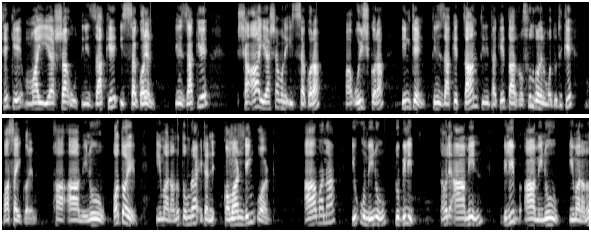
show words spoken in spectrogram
থেকে মাই ইয়াশাউ, তিনি যাকে ইচ্ছা করেন, তিনি যাকে শাহ ইয়াশা মানে ইচ্ছা করা বা উইশ করা ইন্টেন্ট তিনি যাকে চান, তিনি তাকে তার রসুলগণের মধ্য থেকে বাছাই করেন। ফা আমিনু, অতএব ইমান আনো তোমরা, এটা কমান্ডিং ওয়ার্ড আমানা ইউ মিনু টু বিলিভ তাহলে আমিন, বিলিভ আমিনু ইমান আনো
